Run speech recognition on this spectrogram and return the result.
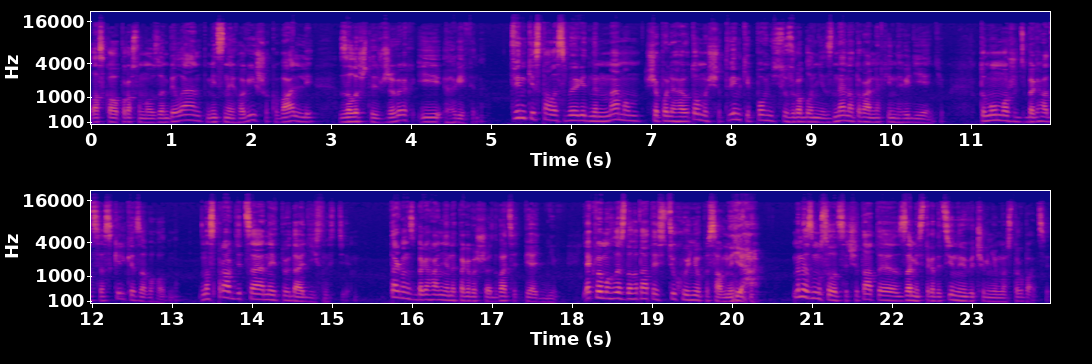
Ласкаво просимо у Зомбіленд, Міцний горішок, Валлі, Залишитись в живих і Гріфіни. Твінки стали своєрідним мемом, що полягає у тому, що твінки повністю зроблені з ненатуральних інгредієнтів, тому можуть зберігатися скільки завгодно. Насправді це не відповідає дійсності. Термін зберігання не перевищує 25 днів. Як ви могли здогадатись, цю хуйню писав не я. Мене змусили це читати замість традиційної вечірньої мастурбації.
